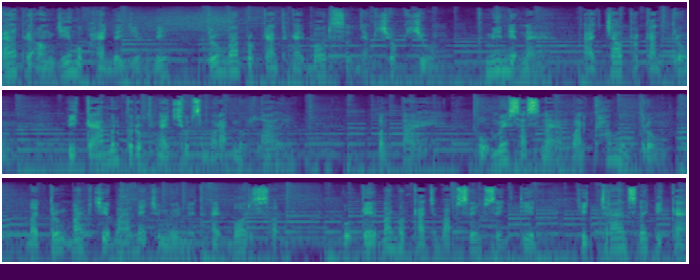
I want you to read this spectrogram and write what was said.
កាលព្រះអង្គយាងមកផែនដីយើងនេះទ្រង់បានប្រកាសថ្ងៃបរិសុទ្ធយ៉ាងខ្ជាប់ខ្ជួនគ្មានអ្នកណាអាចចោទប្រកាន់ទ្រង់ពីការមិនគោរពថ្ងៃឈប់សម្រាកនោះឡើយប៉ុន្តែពួកមេសាសនាបានខំនឹងទ្រង់ដោយទ្រង់បានព្យាបាលអ្នកជំងឺនៅថ្ងៃបរិសុទ្ធពួកគេបានបង្កើតច្បាប់ផ្សេងផ្សេងទៀតជាច្រើនស្ដីពីការ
